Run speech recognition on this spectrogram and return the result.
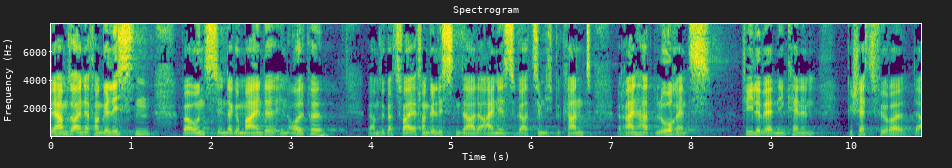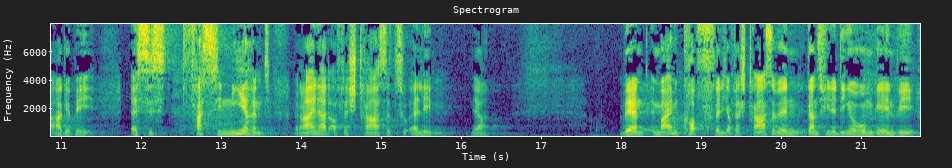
Wir haben so einen Evangelisten bei uns in der Gemeinde in Olpe. Wir haben sogar zwei Evangelisten da. Der eine ist sogar ziemlich bekannt, Reinhard Lorenz. Viele werden ihn kennen, Geschäftsführer der AGB. Es ist faszinierend, Reinhard auf der Straße zu erleben. Ja. Während in meinem Kopf, wenn ich auf der Straße bin, ganz viele Dinge rumgehen, wie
